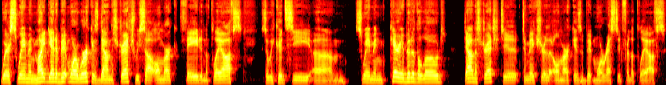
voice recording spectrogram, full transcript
where Swayman might get a bit more work is down the stretch. We saw Ullmark fade in the playoffs, so we could see um, Swayman carry a bit of the load down the stretch to to make sure that Ullmark is a bit more rested for the playoffs,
